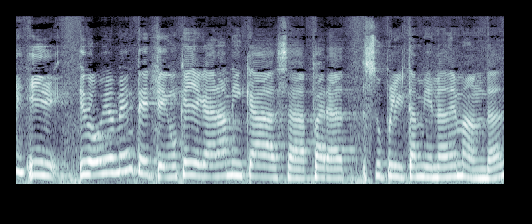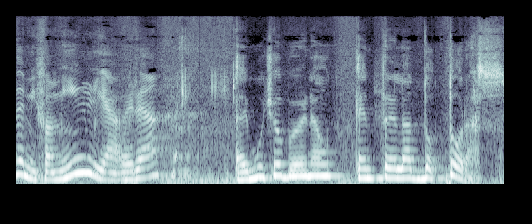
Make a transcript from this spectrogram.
Y, y, obviamente tengo que llegar a mi casa para suplir también la demanda de mi familia, ¿verdad? Hay mucho burnout entre las doctoras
